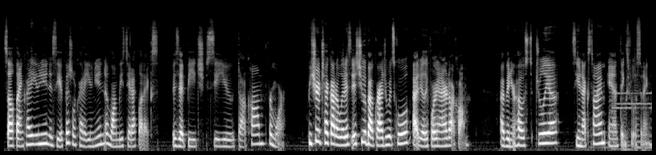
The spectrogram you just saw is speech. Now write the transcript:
Southland Credit Union is the official credit union of Long Beach State Athletics. Visit beachcu.com for more. Be sure to check out our latest issue about graduate school at daily49er.com. I've been your host, Julia. See you next time, and thanks for listening.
